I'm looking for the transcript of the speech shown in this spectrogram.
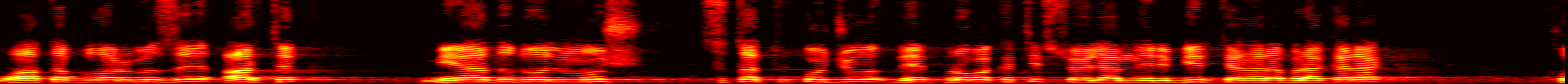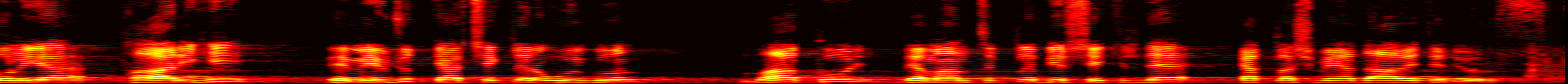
Muhataplarımızı artık miadı dolmuş statükocu ve provokatif söylemleri bir kenara bırakarak konuya tarihi ve mevcut gerçeklere uygun, makul ve mantıklı bir şekilde yaklaşmaya davet ediyoruz.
